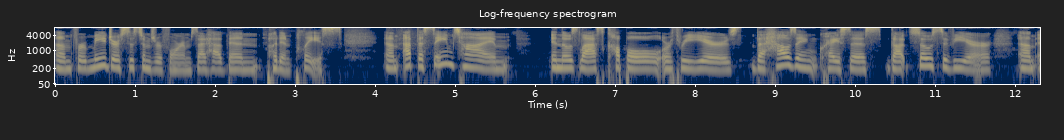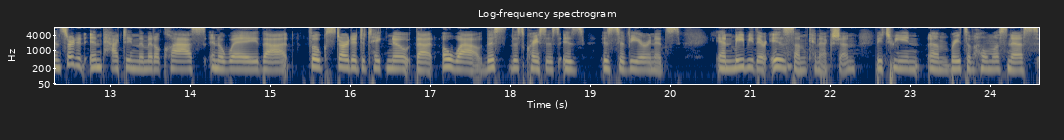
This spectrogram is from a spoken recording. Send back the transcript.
um, for major systems reforms that have been put in place. Um, at the same time, in those last couple or three years, the housing crisis got so severe um, and started impacting the middle class in a way that folks started to take note that, oh wow, this this crisis is is severe and it's and maybe there is some connection between um, rates of homelessness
